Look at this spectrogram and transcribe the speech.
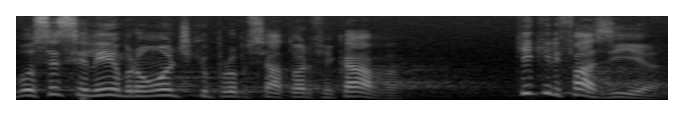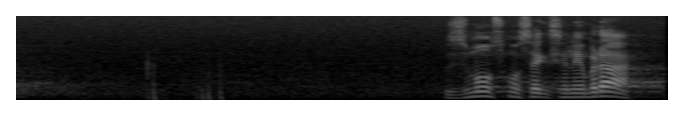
Você se lembra onde que o propiciatório ficava? O que, que ele fazia? Os irmãos conseguem se lembrar?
